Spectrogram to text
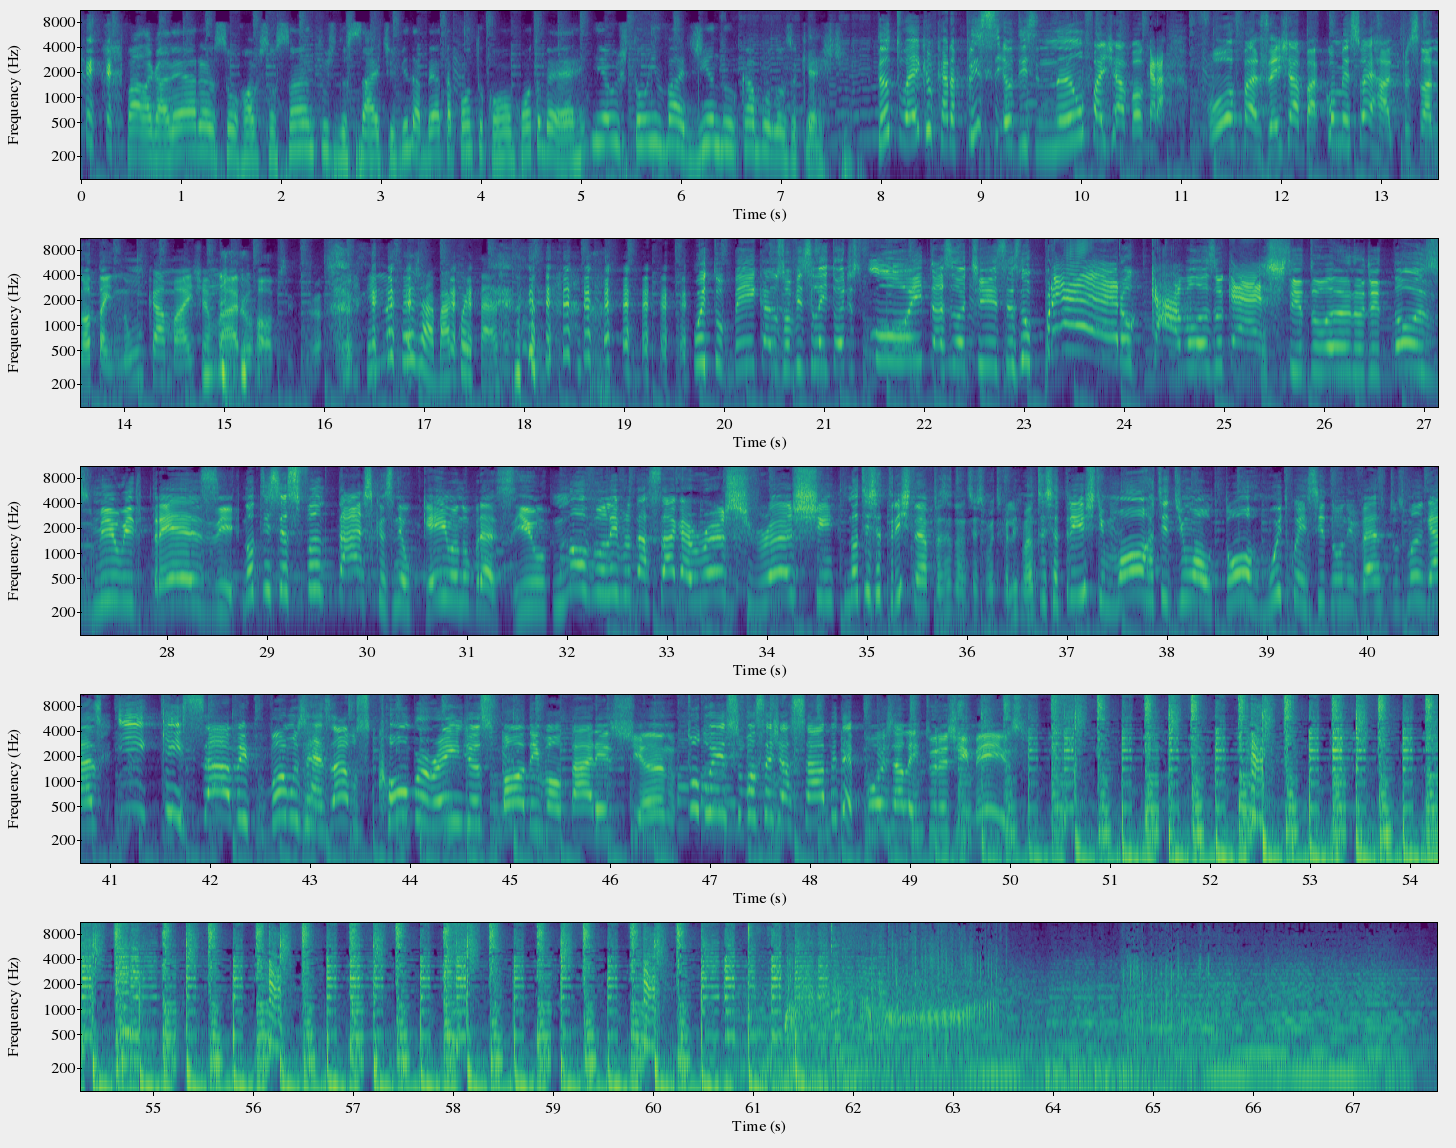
Fala galera, eu sou o Robson Santos do site vidabeta.com.br e eu estou invadindo o Cabuloso Cast. Tanto é que o cara, eu disse, não faz jabá. O cara, vou fazer jabá. Começou errado, Priscila anota aí, nunca mais chamaram o Robson, entendeu? Ele não fez jabá, coitado. Muito bem, caros ouvintes leitores, muitas notícias no Prero Cabuloso Cast do ano de 2013. Notícias fantásticas, Neil Gaiman no Brasil, novo livro da saga Rush Rush. Notícia triste, né? Apesar de não ser muito feliz, mas notícia triste, morte de um autor muito conhecido no universo dos mangás. E quem sabe, vamos rezar, os Combo Rangers podem voltar este ano. Tudo isso você já sabe depois da leitura de e-mails.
